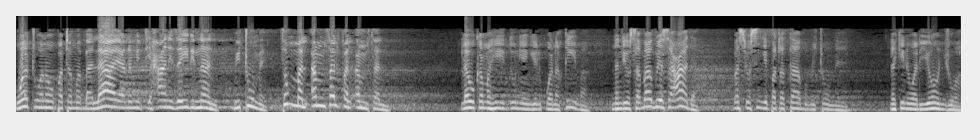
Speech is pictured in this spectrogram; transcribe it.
Watu wanaopata mabalaya na mitihani zaidi nani? Mitume. Thumma al-amthal fal-amthal. Lau kama hii dunia ingelikuwa na qima na ndiyo sababu ya saada basi wasingepata tabu mitume. Lakini walionjwa.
